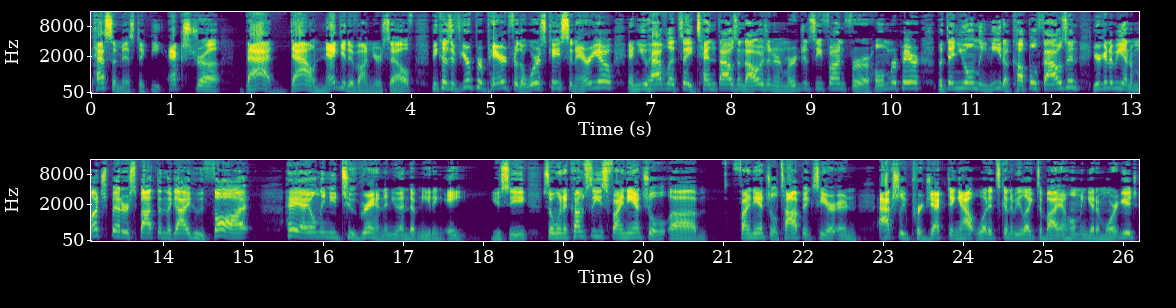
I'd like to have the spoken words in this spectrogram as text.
pessimistic, be extra bad, down, negative on yourself. Because if you're prepared for the worst case scenario and you have, let's say, $10,000 in an emergency fund for a home repair, but then you only need a couple thousand, you're going to be in a much better spot than the guy who thought, Hey, I only need two grand and you end up needing eight. You see? So when it comes to these financial, um, financial topics here and actually projecting out what it's going to be like to buy a home and get a mortgage,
